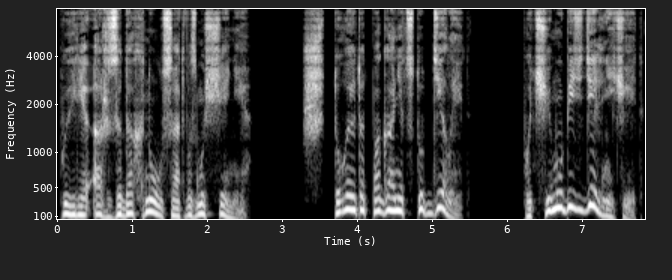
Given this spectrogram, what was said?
Пыря аж задохнулся от возмущения. Что этот поганец тут делает? Почему бездельничает?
